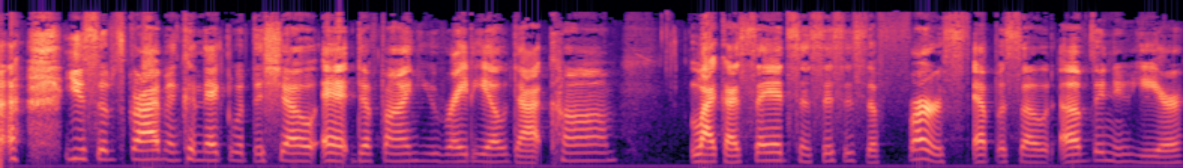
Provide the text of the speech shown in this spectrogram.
you subscribe and connect with the show at defineuradio.com. Like I said, since this is the first episode of the new year,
